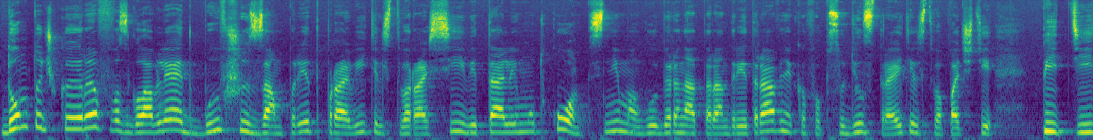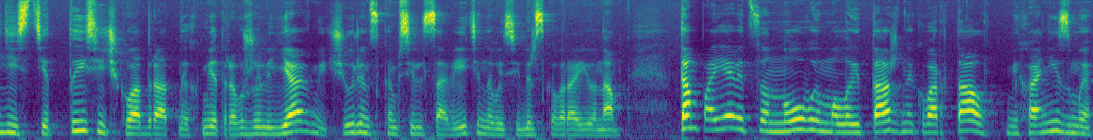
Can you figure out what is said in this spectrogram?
Дом.РФ возглавляет бывший зампред правительства России Виталий Мутко. С ним губернатор Андрей Травников обсудил строительство почти 50 тысяч квадратных метров жилья в Мичуринском сельсовете Новосибирского района. Там появится новый малоэтажный квартал. Механизмы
